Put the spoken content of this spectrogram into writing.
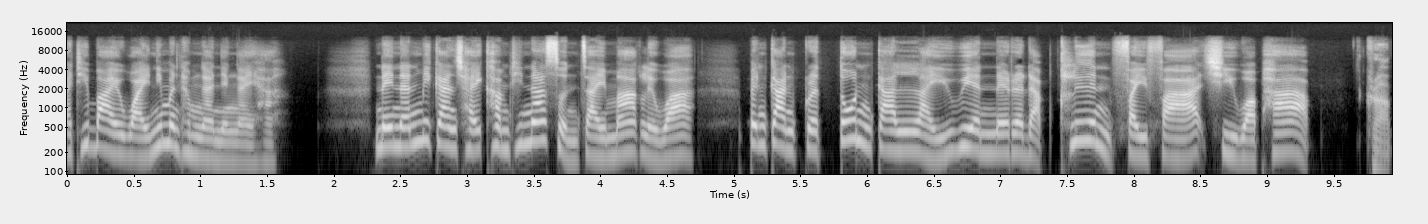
อธิบายไว้นี่มันทำงานยังไงคะในนั้นมีการใช้คำที่น่าสนใจมากเลยว่า เป็นการกระตุ้นการไหลเวียนในระดับคลื่นไฟฟ้าชีวภาพ ครับ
